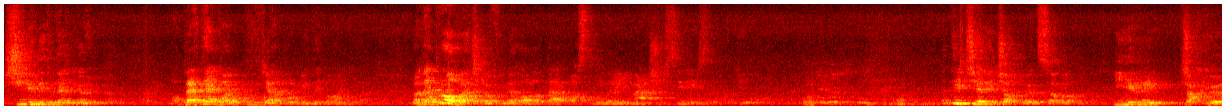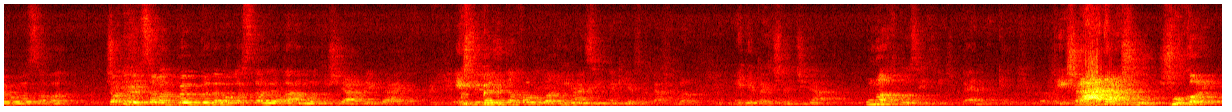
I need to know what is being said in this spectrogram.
sírni tud egy körülbelül. Ha beteg vagy, úgy ápol, mint egy angyal. Na de próbálj csak a füle hallatár azt mondani egy másik színészre, hogy jó. Hát dicsérni csak őt szabad, írni csak őről szabad, csak őt szabad bömbölve magasztalni a bámulatos játékáját. És mivel itt a faluban hiányzik neki ez a társulat, egyebet sem csinál, unatkozik és bennünket. És ráadásul zsugolik.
